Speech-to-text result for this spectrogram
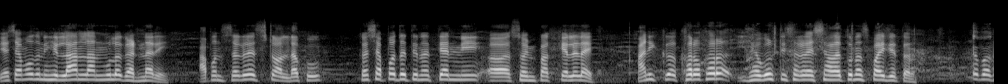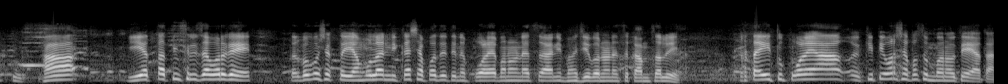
याच्यामधून हे लहान लहान मुलं घडणार आहे. आपण सगळे स्टॉल दाखवू. कशा पद्धतीनं त्यांनी अ, स्वयंपाक केलेला आहे. आणि क खरोखर ह्या गोष्टी सगळ्या शाळेतूनच पाहिजे तर. हा इयत्ता तिसरीचा वर्ग आहे. तर बघू शकता या मुलांनी कशा पद्धतीने पोळ्या बनवण्याचं आणि भाजी बनवण्याचं काम चालू आहे. तर ताई तू पोळ्या किती वर्षापासून बनवते आता?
